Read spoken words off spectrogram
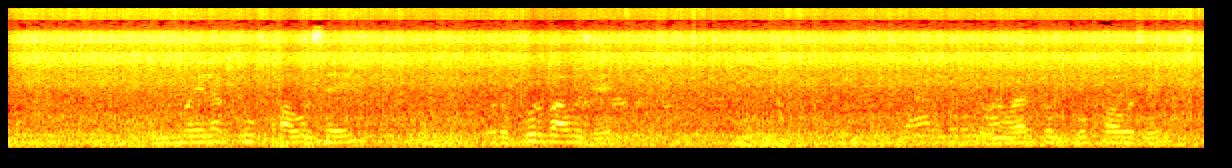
मुंबईला खूप पाऊस आहे भरपूर पाऊस आहे डोंगरात पण खूप पाऊस आहे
